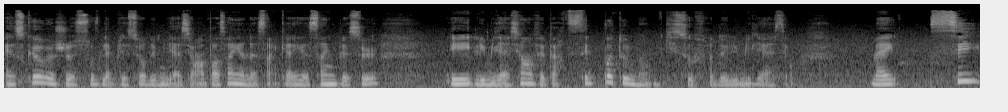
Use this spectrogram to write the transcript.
est-ce que je souffre de la blessure d'humiliation. En passant, il y en a cinq. Hein? Il y a cinq blessures et l'humiliation en fait partie. C'est pas tout le monde qui souffre de l'humiliation. Mais si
